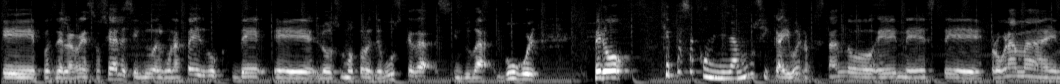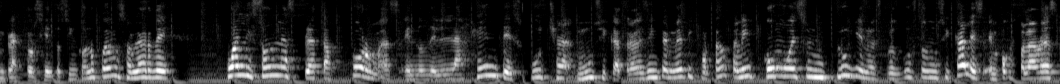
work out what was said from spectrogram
eh, pues de las redes sociales, sin duda alguna Facebook, de eh, los motores de búsqueda, sin duda Google. Pero, ¿qué pasa con la música? Y bueno, pues, estando en este programa en Reactor 105, no podemos hablar de cuáles son las plataformas en donde la gente escucha música a través de Internet y por tanto también cómo eso influye en nuestros gustos musicales. En pocas palabras,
